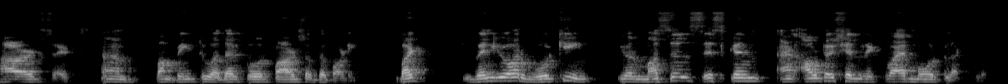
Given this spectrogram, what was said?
hearts, um, pumping to other core parts of the body. But when you are working, your muscles, skin, and outer shell require more blood flow.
